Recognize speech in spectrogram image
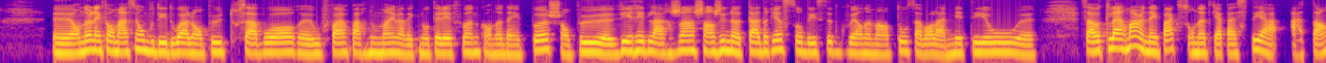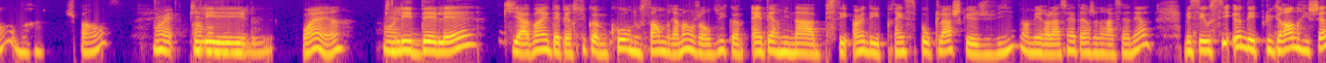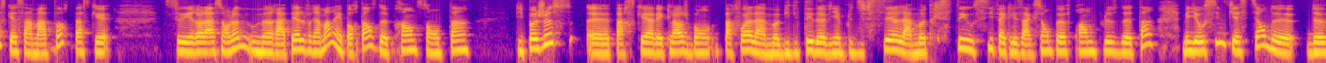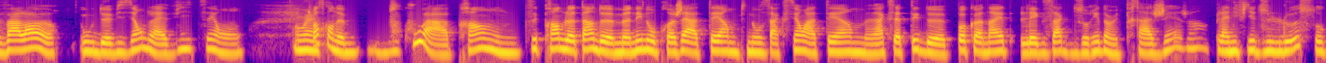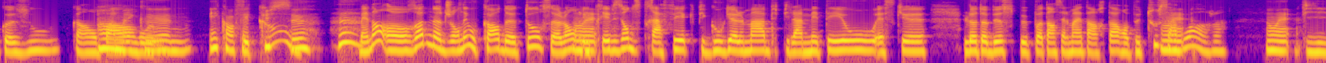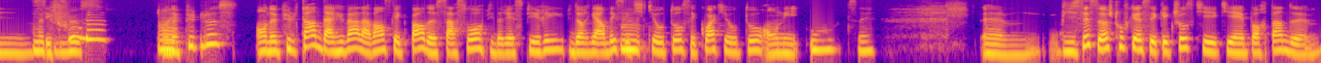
Euh, on a l'information au bout des doigts. on peut tout savoir euh, ou faire par nous-mêmes avec nos téléphones qu'on a dans les poches. On peut euh, virer de l'argent, changer notre adresse sur des sites gouvernementaux, savoir la météo. ça a clairement un impact sur notre capacité à attendre, je pense. Ouais. Puis ah, les, ouais, hein? Puis les délais qui avant étaient perçus comme courts nous semblent vraiment aujourd'hui comme interminables. Puis c'est un des principaux clashs que je vis dans mes relations intergénérationnelles. Mais c'est aussi une des plus grandes richesses que ça m'apporte parce que ces relations-là me rappellent vraiment l'importance de prendre son temps. Puis pas juste euh, parce qu'avec l'âge, bon, parfois la mobilité devient plus difficile, la motricité aussi, fait que les actions peuvent prendre plus de temps, mais il y a aussi une question de, de valeur ou de vision de la vie. Tu sais, on, je pense qu'on a beaucoup à apprendre, tu sais, prendre le temps de mener nos projets à terme, puis nos actions à terme, accepter de pas connaître l'exacte durée d'un trajet, genre, planifier du lousse au cas où quand on oh part. Et qu'on fait plus ça. Mais non, on rode notre journée au quart de tour selon les prévisions du trafic, puis Google Maps, puis la météo. Est-ce que l'autobus peut potentiellement être en retard? On peut tout savoir, genre. Ouais. Puis c'est fou, là. On n'a plus de lousse on n'a plus le temps d'arriver à l'avance quelque part, de s'asseoir puis de respirer puis de regarder c'est mm. qui qui est autour, c'est quoi qui est autour, on est où, tu sais. Euh, puis c'est ça, je trouve que c'est quelque chose qui est, qui est important de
